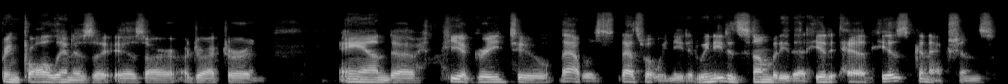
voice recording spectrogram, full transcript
bring Paul in as a as our, our director and and uh, he agreed to that was that's what we needed we needed somebody that had had his connections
